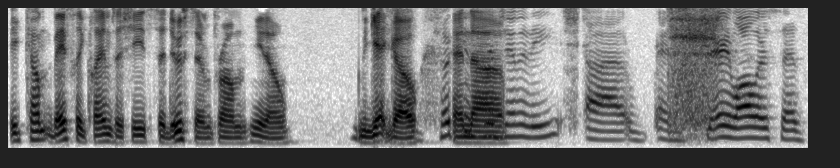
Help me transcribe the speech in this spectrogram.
he come basically claims that she seduced him from you know the get go. Took And his uh, virginity, uh, and Jerry Lawler says,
